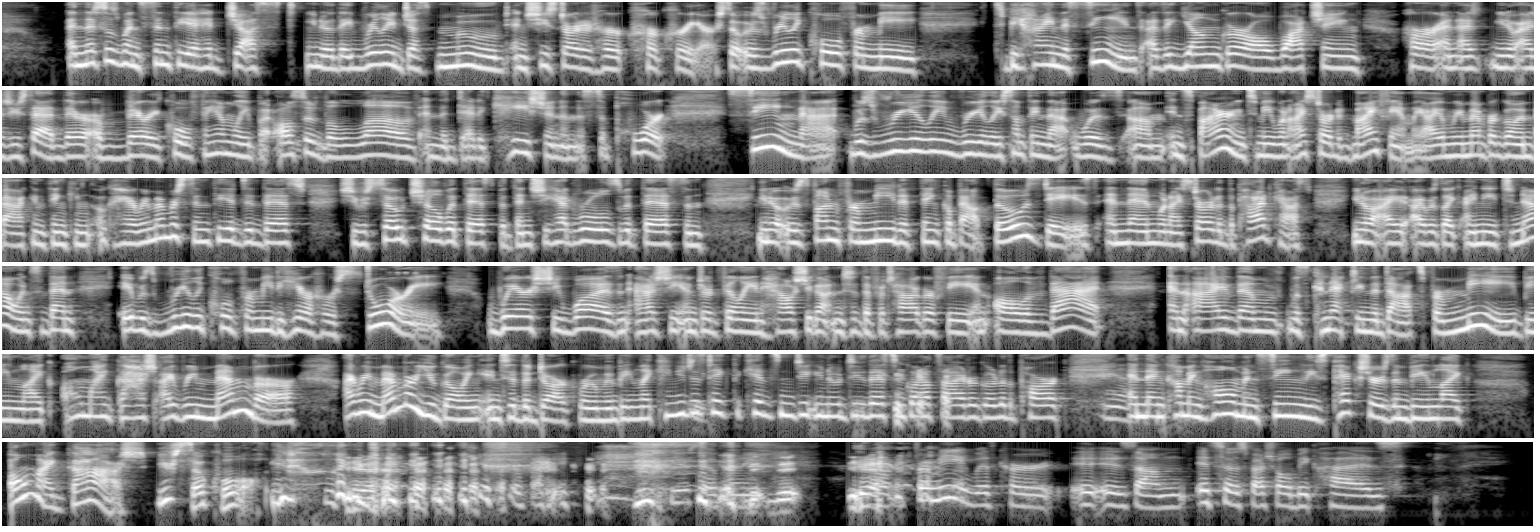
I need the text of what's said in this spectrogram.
and this is when Cynthia had just, you know, they really just moved and she started her her career. So it was really cool for me to behind the scenes as a young girl watching her. And as you know as you said they're a very cool family but also the love and the dedication and the support. Seeing that was really really something that was um, inspiring to me when i started my family. I remember going back and thinking okay i remember cynthia did this. She was so chill with this but then she had rules with this. And you know it was fun for me to think about those days. And then when i started the podcast you know i, I was like i need to know. And so then it was really cool for me to hear her story where she was and as she entered Philly and how she got into the photography and all of that. And I then was connecting the dots for me, being like, oh my gosh, I remember, I remember you going into the dark room and being like, can you just take the kids and do, you know, do this and go outside or go to the park? Yeah. And then coming home and seeing these pictures and being like, oh my gosh, you're so cool. You know, like, yeah. you're so funny. You're so funny. The, the, yeah. Well, for me with Kurt, it is um it's so special because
